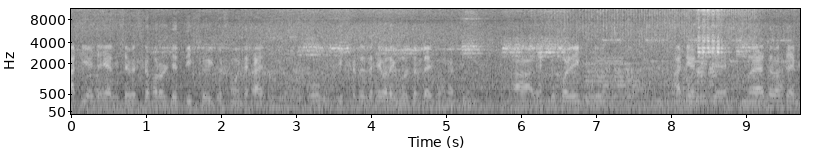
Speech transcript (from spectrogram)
আটিয়া জায়গার হিসেবে শহরের যে দৃশ্য ঈদের সময় দেখায়, ও দৃশ্যটা দেখে লাগে বলতে লাগবে আমার। আর একটু পরেই কিন্তু আটিয়া যে নয়াসড়ক যাইব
